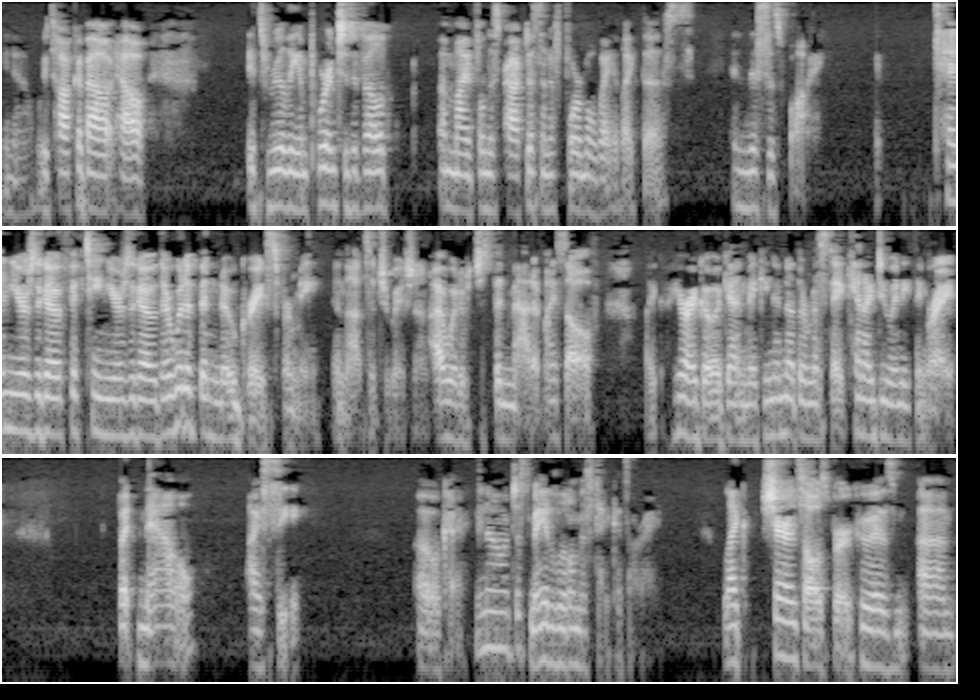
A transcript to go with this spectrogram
You know, we talk about how it's really important to develop a mindfulness practice in a formal way like this. And this is why. 10 years ago, 15 years ago, there would have been no grace for me in that situation. I would have just been mad at myself. Like, here I go again, making another mistake. Can I do anything right? But now I see, oh, okay, you know, just made a little mistake. It's all right. Like Sharon Salzberg, who is um,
